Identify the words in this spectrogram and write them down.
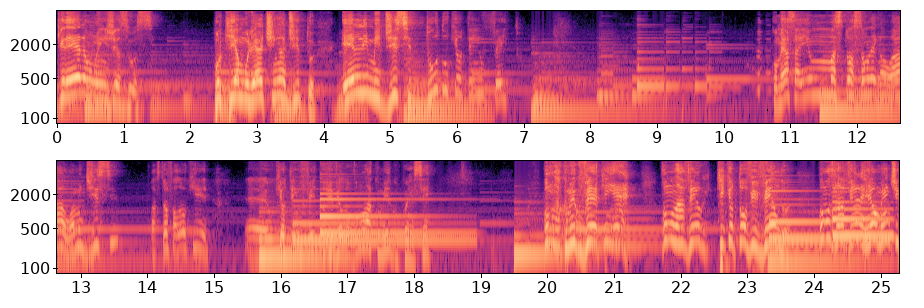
creram em Jesus, porque a mulher tinha dito: Ele me disse tudo o que eu tenho feito. Começa aí uma situação legal. Ah, o homem disse, o pastor falou que é, o que eu tenho feito revelou. Vamos lá comigo conhecer. Vamos lá comigo ver quem é. Vamos lá ver o que, que eu estou vivendo. Vamos lá ver realmente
